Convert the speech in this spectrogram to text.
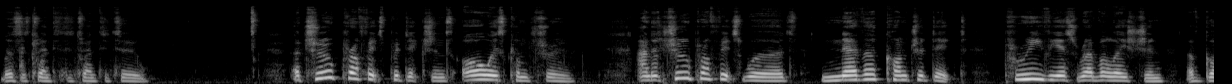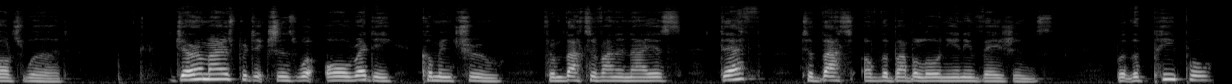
verses 20 to 22. A true prophet's predictions always come true, and a true prophet's words never contradict previous revelation of God's word. Jeremiah's predictions were already coming true, from that of Ananias' death to that of the Babylonian invasions. But the people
